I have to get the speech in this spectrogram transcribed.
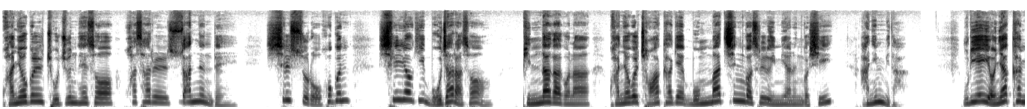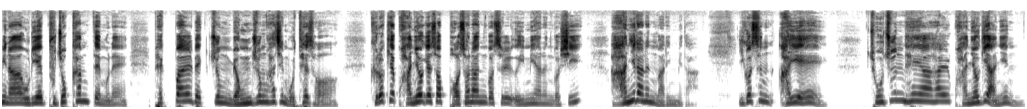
관역을 조준해서 화살을 쐈는데 실수로 혹은 실력이 모자라서 빗나가거나 관역을 정확하게 못 맞힌 것을 의미하는 것이 아닙니다. 우리의 연약함이나 우리의 부족함 때문에 백발백중 명중하지 못해서 그렇게 관역에서 벗어난 것을 의미하는 것이 아니라는 말입니다. 이것은 아예 조준해야 할 관역이 아닌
